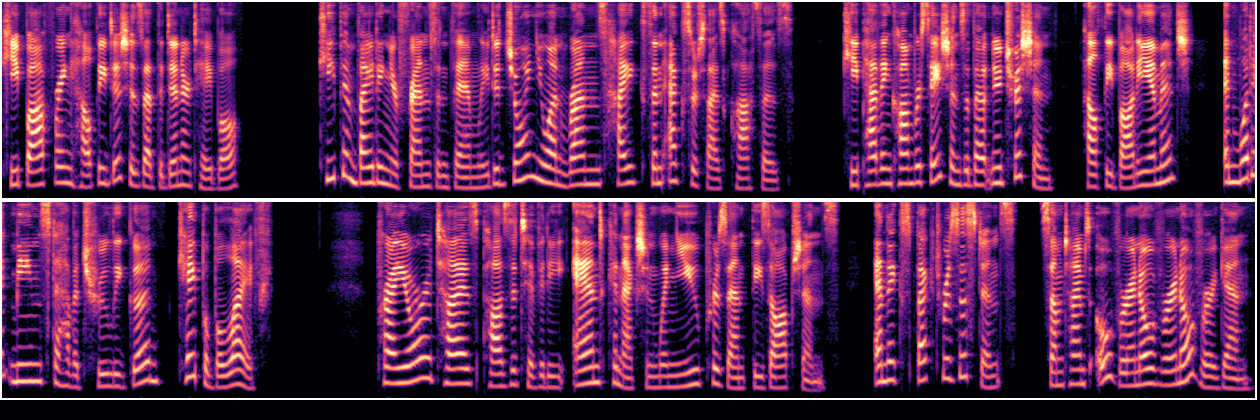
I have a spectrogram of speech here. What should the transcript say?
Keep offering healthy dishes at the dinner table. Keep inviting your friends and family to join you on runs, hikes, and exercise classes. Keep having conversations about nutrition, healthy body image, and what it means to have a truly good, capable life. Prioritize positivity and connection when you present these options, and expect resistance, sometimes over and over and over again.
